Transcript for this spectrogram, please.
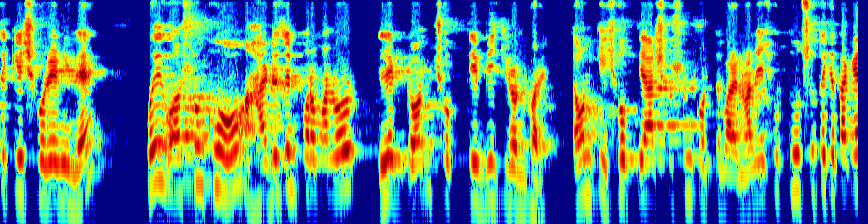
থেকে সরিয়ে নিলে? ওই অসংখ্য হাইড্রোজেন পরমাণুর ইলেকট্রন শক্তি বিকিরণ করে। তখন কি শক্তি আর শোষণ করতে পারে না? মানে শক্তি উৎস থেকে তাকে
